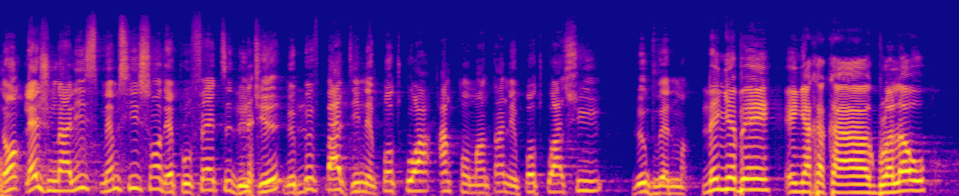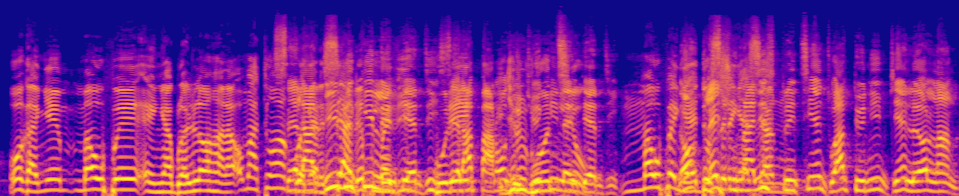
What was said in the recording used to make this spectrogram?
Donc, les journalistes, même s'ils sont des prophètes de Dieu, ne peuvent pas dire n'importe quoi en commentant n'importe quoi sur le gouvernement. C'est la Bible qui l'interdit, c'est la parole de Dieu qui l'interdit. Donc, do les journalistes chrétiens doivent tenir bien leur langue.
